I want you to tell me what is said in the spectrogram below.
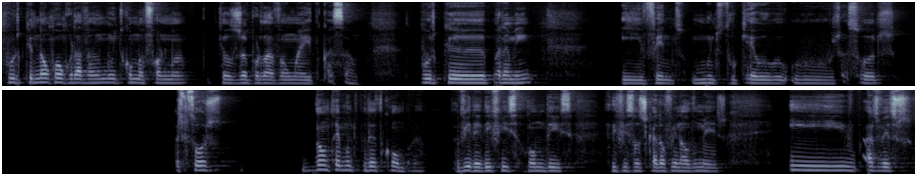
porque não concordava muito com a forma que eles abordavam a educação. Porque, para mim, e vendo muito do que é os Açores, as pessoas não têm muito poder de compra. A vida é difícil, como disse, é difícil chegar ao final do mês. E às vezes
